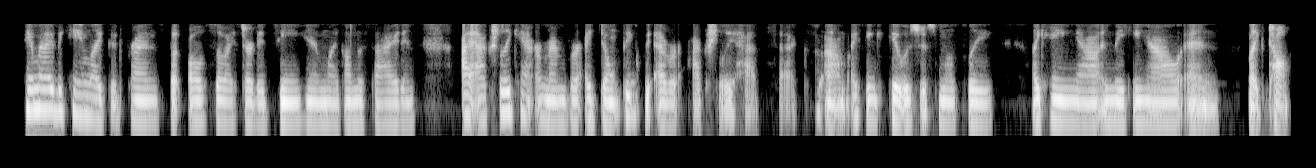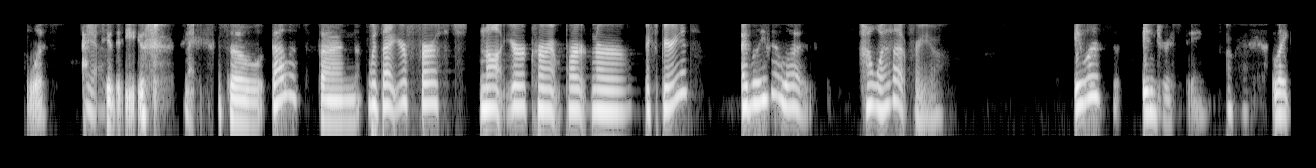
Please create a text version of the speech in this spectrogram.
him and I became like good friends but also I started seeing him like on the side and I actually can't remember I don't think we ever actually had sex um I think it was just mostly like hanging out and making out and like topless Yeah. activities Nice. so that was fun Was that your first, not your current partner experience? I believe it was How was that for you? it was interesting Okay. like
